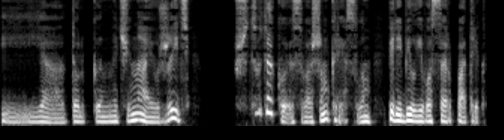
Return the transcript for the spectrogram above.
«И я только начинаю жить». «Что такое с вашим креслом?» — перебил его сэр Патрик.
